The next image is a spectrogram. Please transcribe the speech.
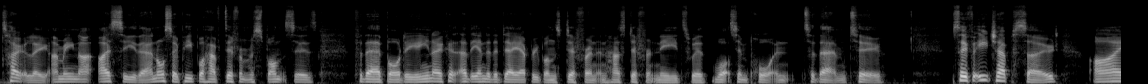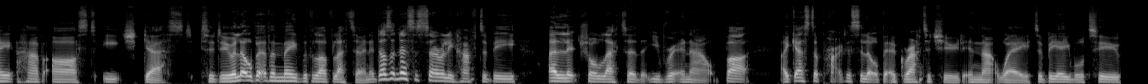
Totally. I mean, I, I see that. And also, people have different responses for their body. You know, at the end of the day, everyone's different and has different needs with what's important to them, too. So, for each episode, I have asked each guest to do a little bit of a made with love letter. And it doesn't necessarily have to be a literal letter that you've written out, but I guess to practice a little bit of gratitude in that way, to be able to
